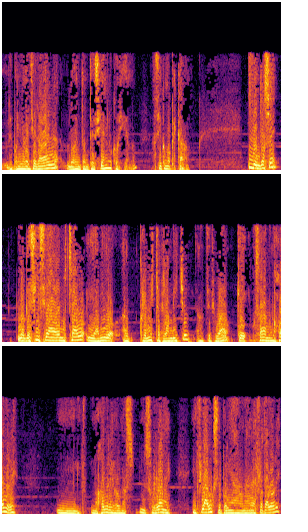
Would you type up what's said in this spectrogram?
le ponían leche de tabaiba, los entontecían y los cogían, ¿no? Así como pescaban. Y entonces, lo que sí se ha demostrado, y ha habido cronistas que lo han dicho, han testiguado, que usaban unos odres, mm, unos odres o unos, unos zurrones inflados, que se ponían a manera de flotadores,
